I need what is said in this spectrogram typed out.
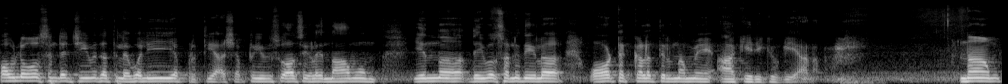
പൗലോസിന്റെ ജീവിതത്തിലെ വലിയ പ്രത്യാശ. പ്രിയ വിശ്വാസികളെ നാമും ഇന്ന് ദൈവസന്നിധിയിൽ ഓട്ടക്കളത്തിൽ നമ്മെ ആക്കിയിരിക്കുകയാണ്. നാം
